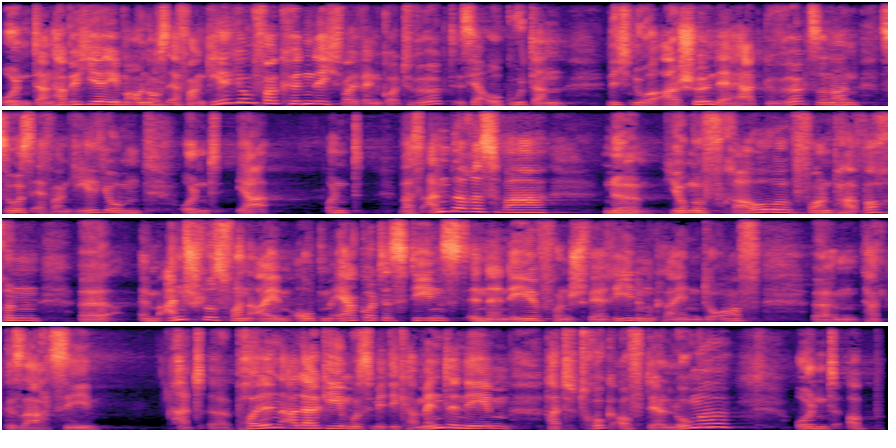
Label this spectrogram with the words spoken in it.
Und dann habe ich ihr eben auch noch das Evangelium verkündigt, weil wenn Gott wirkt, ist ja auch gut dann nicht nur, ah schön, der Herr hat gewirkt, sondern so ist Evangelium. Und ja, und was anderes war, eine junge Frau vor ein paar Wochen äh, im Anschluss von einem Open-Air-Gottesdienst in der Nähe von Schwerin, einem kleinen Dorf, ähm, hat gesagt, sie hat äh, Pollenallergie, muss Medikamente nehmen, hat Druck auf der Lunge und ob,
